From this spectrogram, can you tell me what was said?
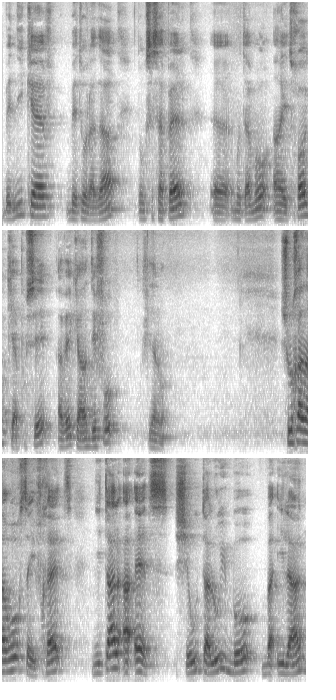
benikev betolada, donc ça s'appelle euh, mot un etrog qui a poussé avec un défaut finalement. Shulchan Aruch Seifret, Nital Aetz, Bo Ba'ilan,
